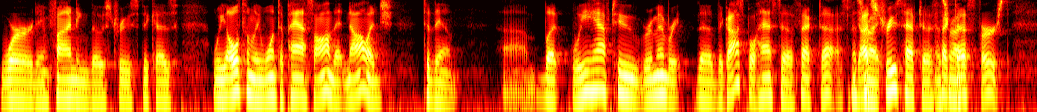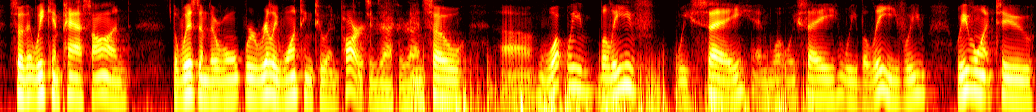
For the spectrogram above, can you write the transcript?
Word and finding those truths because we ultimately want to pass on that knowledge to them. Um, but we have to remember the the gospel has to affect us. That's God's right. truths have to affect right. us first, so that we can pass on the wisdom that we're we're really wanting to impart. That's exactly right. And so, uh, what we believe we say, and what we say we believe, we we want to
